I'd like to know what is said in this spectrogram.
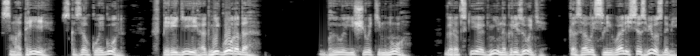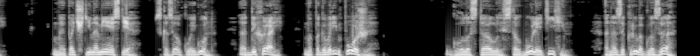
«Смотри», — сказал Койгон, — «впереди огни города». Было еще темно, Городские огни на горизонте, казалось, сливались со звездами. «Мы почти на месте», — сказал Куайгон. «Отдыхай, мы поговорим позже». Голос стал стал более тихим. Она закрыла глаза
